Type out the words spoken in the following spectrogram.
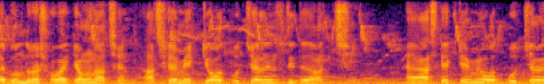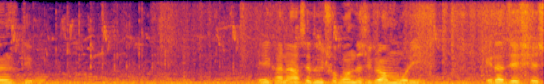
হাই বন্ধুরা, সবাই কেমন আছেন? আজকে আমি একটি অদ্ভুত চ্যালেঞ্জ দিতে যাচ্ছি। হ্যাঁ আজকে একটি আমি অদ্ভুত চ্যালেঞ্জ দিব। এখানে আছে দুইশো পঞ্চাশ গ্রাম মুড়ি। এটা যে শেষ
